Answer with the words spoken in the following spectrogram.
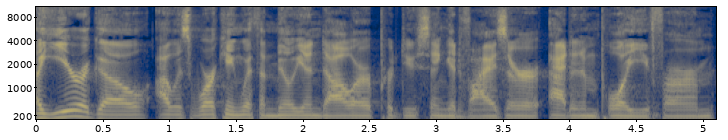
A year ago, I was working with a million dollar producing advisor at an employee firm.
